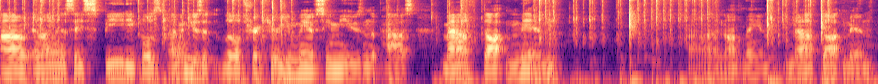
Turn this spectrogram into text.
Um, and I'm going to say speed equals, I'm going to use a little trick here you may have seen me use in the past, math.min, uh, not man, math.min,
